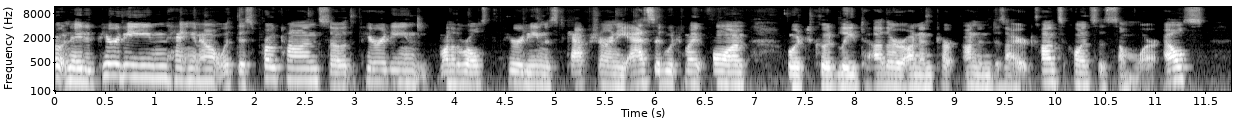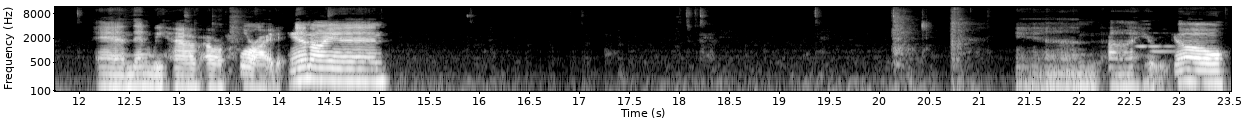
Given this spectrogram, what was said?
protonated pyridine hanging out with this proton. So the pyridine, one of the roles of the pyridine is to capture any acid which might form which could lead to other undesired consequences somewhere else. And then we have our chloride anion. And uh, here we go.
